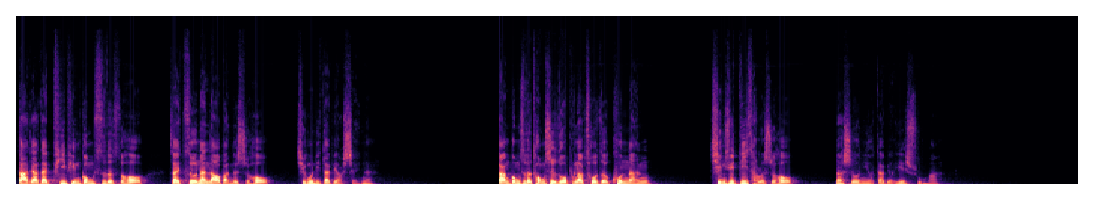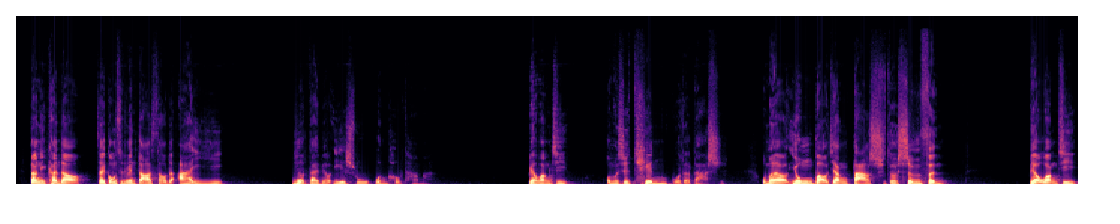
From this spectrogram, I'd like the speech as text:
大家在批评公司的时候，在责难老板的时候，请问你代表谁呢？当公司的同事如果碰到挫折、困难、情绪低潮的时候，那时候你有代表耶稣吗？当你看到……在公司里面打扫的阿姨，你有代表耶稣问候她吗？不要忘记，我们是天国的大使，我们要拥抱这样大使的身份。不要忘记，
